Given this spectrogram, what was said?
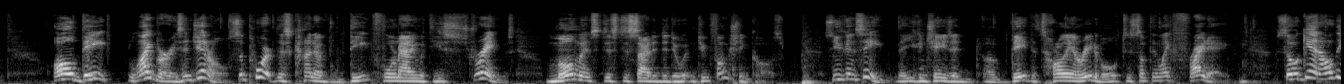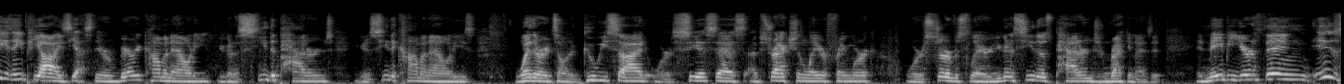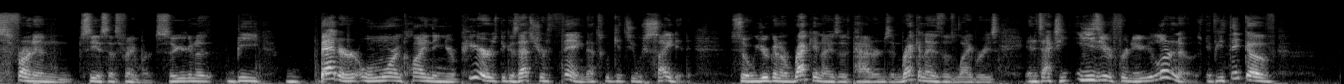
All date libraries in general support this kind of date formatting with these strings. Moments just decided to do it in two function calls. So you can see that you can change a, a date that's hardly unreadable to something like Friday. So again, all these APIs, yes, they're very commonality. You're going to see the patterns. You're going to see the commonalities, whether it's on a GUI side or a CSS abstraction layer framework or a service layer. You're going to see those patterns and recognize it. And maybe your thing is front-end CSS frameworks. So you're going to be better or more inclined than your peers because that's your thing. That's what gets you excited. So you're going to recognize those patterns and recognize those libraries, and it's actually easier for you to learn those. If you think of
